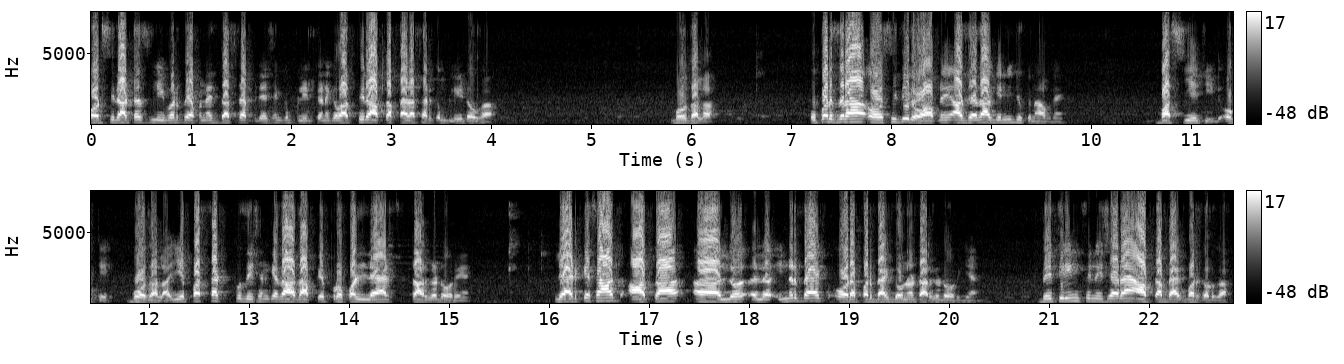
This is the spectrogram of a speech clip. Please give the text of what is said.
और सिराटस लीवर पे अपने दस रेपिटेशन कंप्लीट करने के बाद फिर आपका पहला सेट कंप्लीट होगा। बहुत आला। ऊपर जरा सीधी रहो, आपने ज़्यादा आगे नहीं झुकना आपने। बस ये चीज़ ओके बहुत आला ये परफेक्ट पोजीशन के साथ आपके प्रॉपर लैट टारगेट हो रहे हैं। लैट के साथ आपका इनर बैक और अपर बैक दोनों टारगेट हो रही हैं। बेहतरीन फिनिशर है आपका बैक वर्कआउट का।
